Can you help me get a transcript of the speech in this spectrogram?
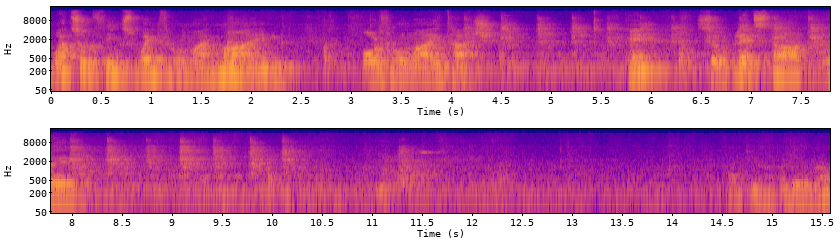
what sort of things went through my mind or through my touch. Okay, so let's start with under the brow.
